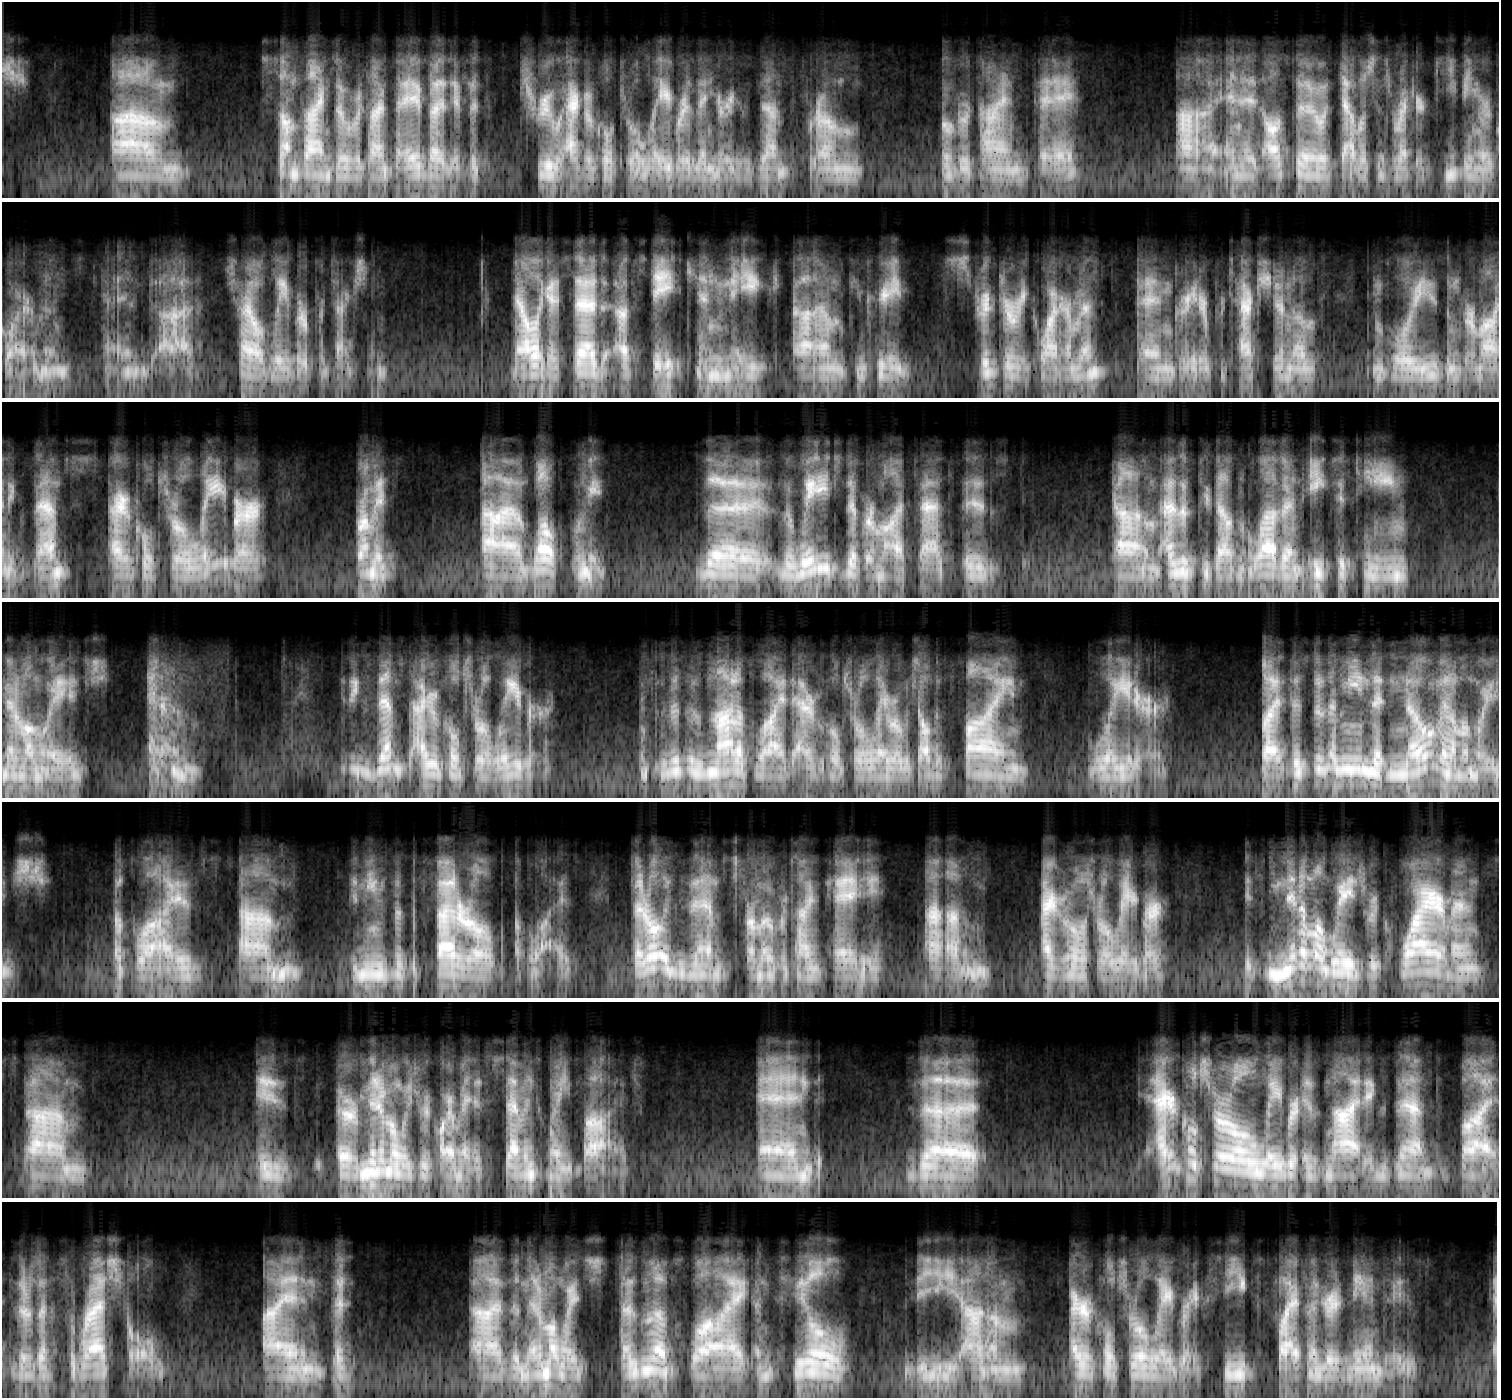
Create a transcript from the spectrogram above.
um, sometimes overtime pay, but if it's true agricultural labor, then you're exempt from overtime pay. Uh, and it also establishes record-keeping requirements and uh, child labor protection. Now, like I said, a state can make um, can create stricter requirements and greater protection of employees, and Vermont exempts agricultural labor from its uh, well, let me the the wage that Vermont sets is um, as of 2011 815 minimum wage. it exempts agricultural labor. And so this is not applied to agricultural labor, which I'll define later. But this doesn't mean that no minimum wage applies. Um, it means that the federal applies. Federal exempts from overtime pay um, agricultural labor. Its minimum wage requirements um, is, or minimum wage requirement is 725, and the agricultural labor is not exempt, but there's a threshold, and uh, the minimum wage doesn't apply until the um, agricultural labor exceeds 500 man days.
